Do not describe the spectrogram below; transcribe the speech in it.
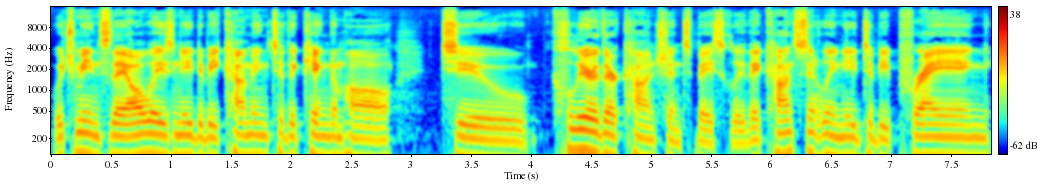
which means they always need to be coming to the kingdom hall to clear their conscience, basically. They constantly need to be praying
